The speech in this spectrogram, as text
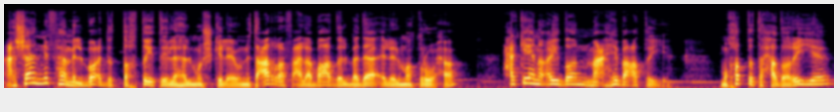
عشان نفهم البعد التخطيطي لهالمشكلة ونتعرف على بعض البدائل المطروحة حكينا أيضا مع هبة عطية مخططة حضرية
